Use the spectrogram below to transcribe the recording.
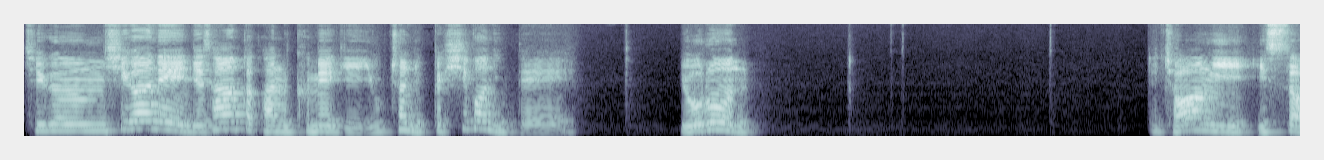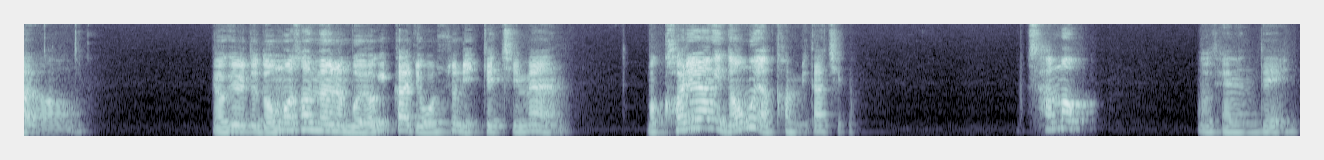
지금 시간에 이제 상한가 간 금액이 6,610원인데 요런 저항이 있어요. 여기를 또 넘어서면은 뭐 여기까지 올 수는 있겠지만 뭐 거래량이 너무 약합니다, 지금. 3억도 되는데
